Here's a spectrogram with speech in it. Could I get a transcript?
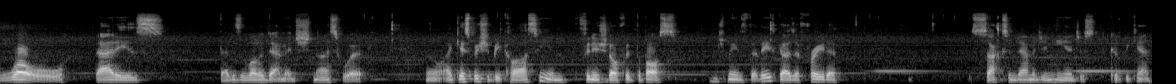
Whoa, that is that is a lot of damage. Nice work. Well, I guess we should be classy and finish it off with the boss, which means that these guys are free to suck some damage in here just because we can.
